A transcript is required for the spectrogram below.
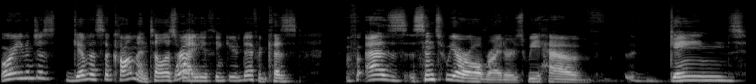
or even just give us a comment tell us why you think you're different because as since we are all writers we have gained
